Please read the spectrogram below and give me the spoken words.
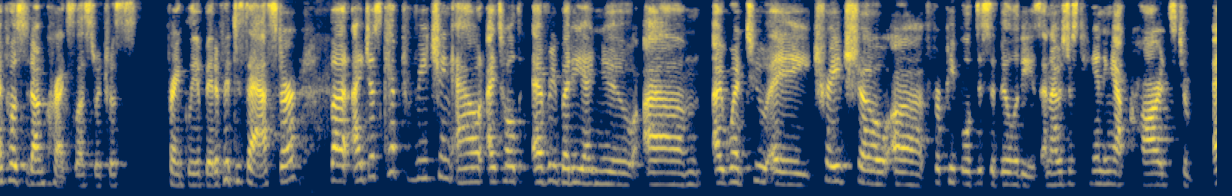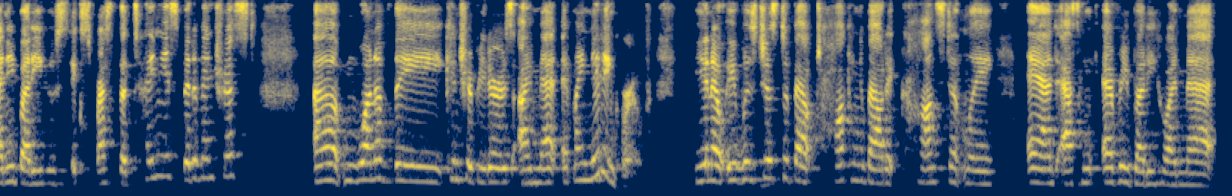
I posted on Craigslist, which was frankly a bit of a disaster but i just kept reaching out i told everybody i knew um, i went to a trade show uh, for people with disabilities and i was just handing out cards to anybody who expressed the tiniest bit of interest uh, one of the contributors I met at my knitting group. You know, it was just about talking about it constantly and asking everybody who I met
